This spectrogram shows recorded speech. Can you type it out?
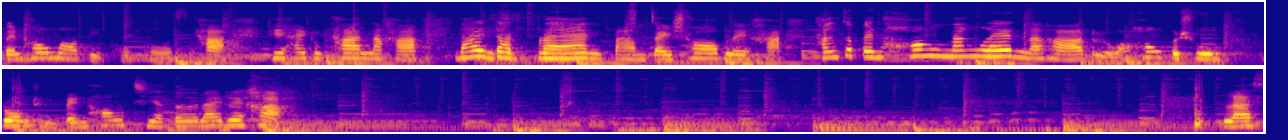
เป็นห้อง multi purpose ค่ะ ที่ให้ทุกท่านนะคะ ได้ดัดแปลงตามใจชอบเลยค่ะ ทั้งจะเป็นห้องนั่งเล่นนะคะ หรือว่าห้องประชุมรวมถึงเป็นห้องเทเตอร์ได้ด้วยค่ะและโซ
